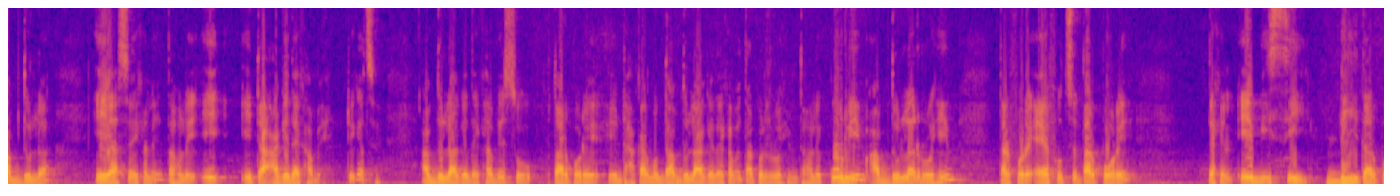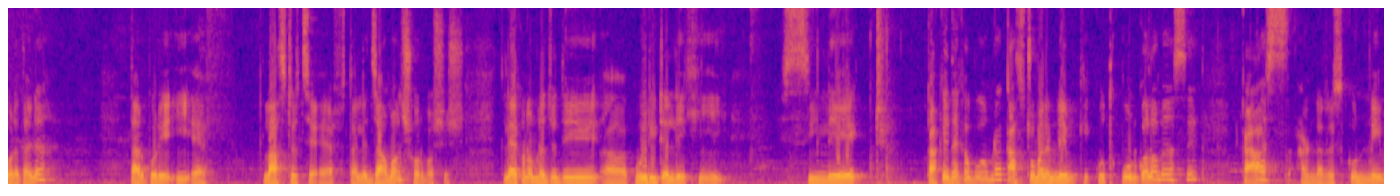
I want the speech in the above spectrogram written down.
আবদুল্লাহ এ আছে এখানে, তাহলে এ এটা আগে দেখাবে, ঠিক আছে? আবদুল্লা আগে দেখাবে, সো তারপরে এই ঢাকার মধ্যে আবদুল্লা আগে দেখাবে, তারপরে রহিম। তাহলে করিম আবদুল্লার রহিম, তারপরে এফ হচ্ছে তারপরে, দেখেন এ, বি, সি, ডি তারপরে, তাই না? তারপরে ই, এফ লাস্ট হচ্ছে এফ। তাহলে জামাল সর্বশেষ। তাহলে এখন আমরা যদি কুইরিটা লিখি সিলেক্ট কাকে দেখাবো আমরা? কাস্টমারের নেমকে কোন কলামে আছে? কাস আন্ডার নেম,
